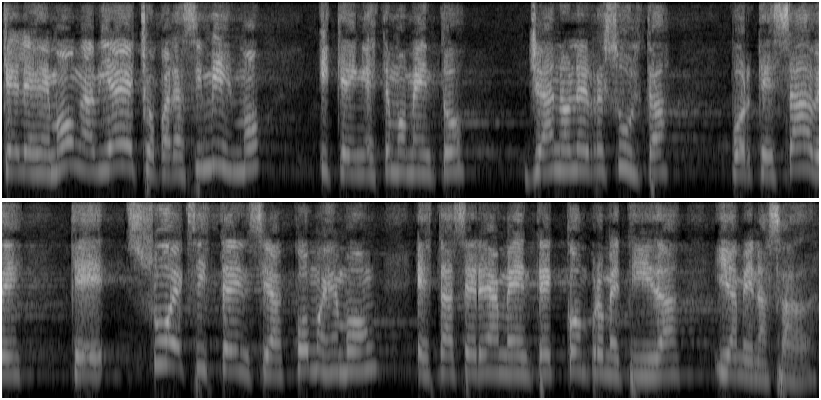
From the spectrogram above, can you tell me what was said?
que el hegemón había hecho para sí mismo y que en este momento ya no le resulta porque sabe que su existencia como hegemón está seriamente comprometida y amenazada.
